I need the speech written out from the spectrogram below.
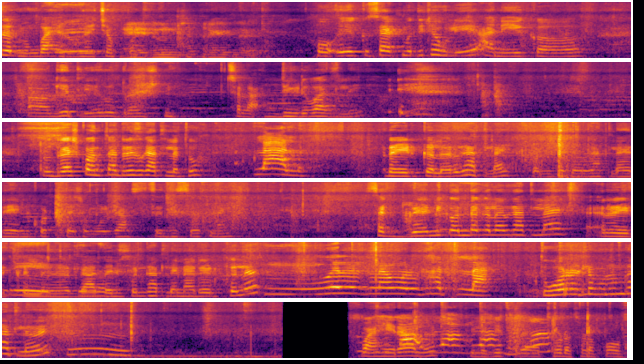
चल मग बाहेरून नाही चप्पल. दोन? हो एक सॅकमध्ये ठेवली आहे आणि एक अ, घेतली आहे रुद्रांशनी चला दीड वाजले. रुद्रांश कोणता ड्रेस घातला तू? लाल. रेड कलर घातलाय. पण कलर घातलाय? रेनकोट त्याच्यामुळे जास्त दिसत नाही. सगळ्यांनी कोणता कलर घातलाय? Red Red colour. color. दादानी पण घातलाय ना रेड कलर? वरडला घातला. तू ओरडला म्हणून घातलं होय? हम्म. बाहेर आलं की लगेच थोडा थोडा पाऊस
